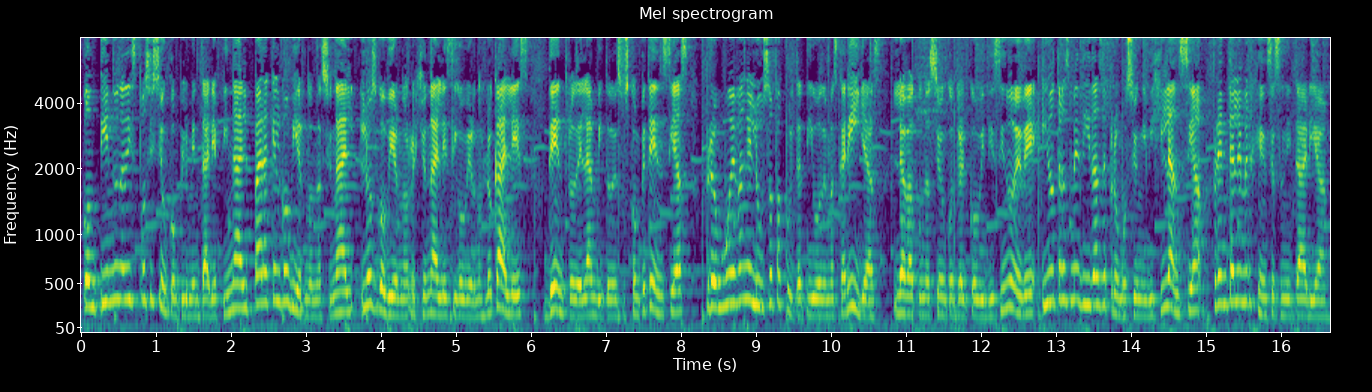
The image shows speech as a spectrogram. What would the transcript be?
contiene una disposición complementaria final para que el Gobierno Nacional, los gobiernos regionales y gobiernos locales, dentro del ámbito de sus competencias, promuevan el uso facultativo de mascarillas, la vacunación contra el COVID-19 y otras medidas de promoción y vigilancia frente a la emergencia sanitaria.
